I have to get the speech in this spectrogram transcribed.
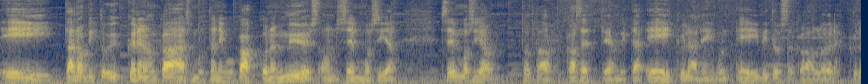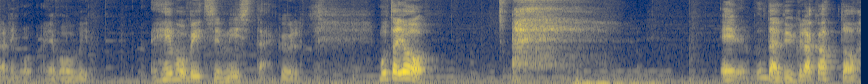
ei, tai no vittu ykkönen on kaas, mutta niin kuin kakkonen myös on semmosia, semmosia tota, kasetteja, mitä ei kyllä niin kuin, ei vitussakaan löydä kyllä niin kuin hevo, hevo vitsi mistään kyllä. Mutta joo, ei, täytyy kyllä katsoa,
